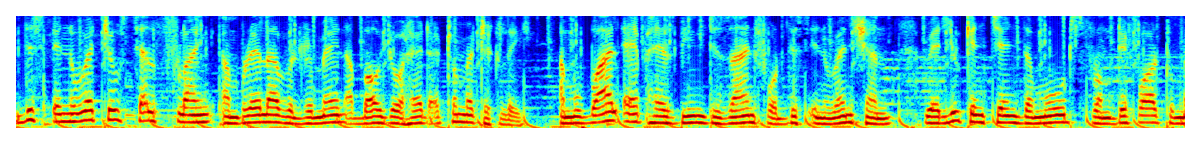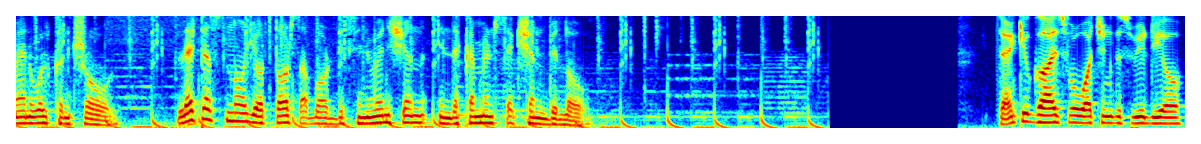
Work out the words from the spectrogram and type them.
this innovative self-flying umbrella will remain above your head automatically a mobile app has been designed for this invention where you can change the modes from default to manual control. Let us know your thoughts about this invention in the comment section below. Thank you guys for watching this video.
